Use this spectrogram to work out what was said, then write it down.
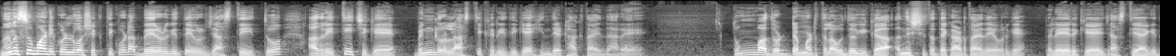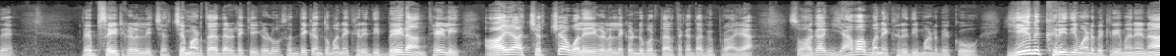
ನನಸು ಮಾಡಿಕೊಳ್ಳುವ ಶಕ್ತಿ ಕೂಡ ಬೇರೆಯವ್ರಿಗಿಂತ ಇವ್ರಿಗೆ ಜಾಸ್ತಿ ಇತ್ತು. ಆದರೆ ಇತ್ತೀಚೆಗೆ ಬೆಂಗಳೂರಲ್ಲಿ ಆಸ್ತಿ ಖರೀದಿಗೆ ಹಿಂದೇಟು ಹಾಕ್ತಾ ಇದ್ದಾರೆ. ತುಂಬ ದೊಡ್ಡ ಮಟ್ಟದಲ್ಲಿ ಔದ್ಯೋಗಿಕ ಅನಿಶ್ಚಿತತೆ ಕಾಡ್ತಾ ಇದೆ ಇವರಿಗೆ. ಬೆಲೆ ಏರಿಕೆ ಜಾಸ್ತಿ ಆಗಿದೆ. ವೆಬ್ಸೈಟ್ಗಳಲ್ಲಿ ಚರ್ಚೆ ಮಾಡ್ತಾ ಇದ್ದಾರೆ ಟೆಕ್ಕಿಗಳು ಸದ್ಯಕ್ಕಂತೂ ಮನೆ ಖರೀದಿ ಬೇಡ ಅಂತ ಹೇಳಿ ಆಯಾ ಚರ್ಚಾ ವಲಯಗಳಲ್ಲೇ ಕಂಡು ಬರ್ತಾ ಇರ್ತಕ್ಕಂಥ ಅಭಿಪ್ರಾಯ. ಸೊ ಹಾಗಾಗಿ ಯಾವಾಗ ಮನೆ ಖರೀದಿ ಮಾಡಬೇಕು, ಏನು ಖರೀದಿ ಮಾಡಬೇಕ್ರಿ ಮನೆನಾ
